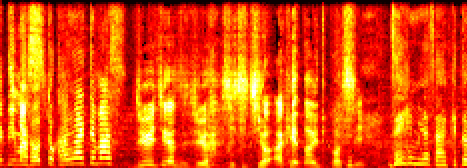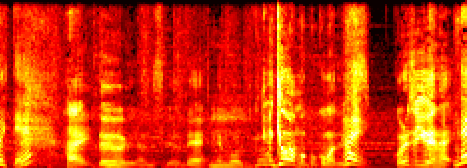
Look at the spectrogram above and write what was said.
えています。ちょっと考えてます。11月18日を開けといてほしい。ぜひ皆さん開けといて。はい土曜日なんですけどね、うん。もう今日はもうここまでです、はい。これ以上言えない、ね。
